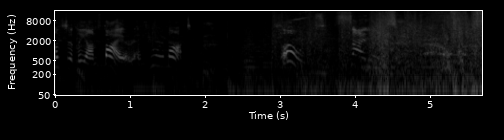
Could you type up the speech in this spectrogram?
constantly on fire and you are not. Clones! Silence!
